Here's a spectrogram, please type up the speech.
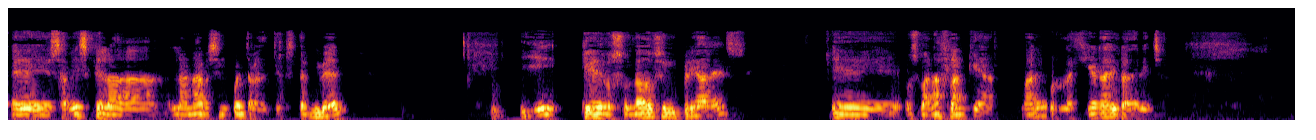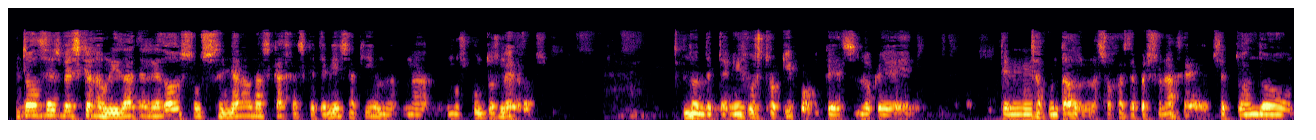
Eh, sabéis que la, la nave se encuentra en el tercer nivel y que los soldados imperiales eh, os van a flanquear, ¿vale? Por la izquierda y la derecha. Entonces veis que la unidad R2 os señala unas cajas que tenéis aquí, una- una- unos puntos negros. donde tenéis vuestro equipo, que es lo que tenéis apuntado en las hojas de personaje, exceptuando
